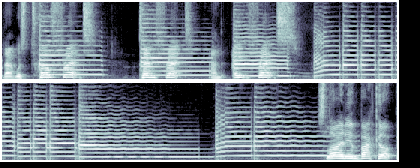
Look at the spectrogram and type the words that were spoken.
That was 12th fret, 10th fret, and 8th frets. Sliding back up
